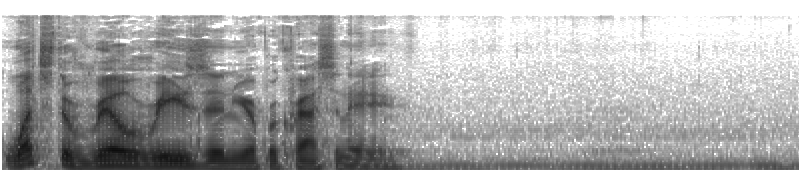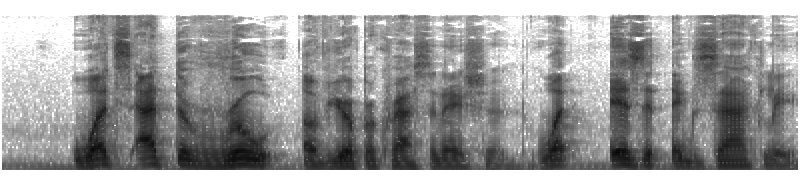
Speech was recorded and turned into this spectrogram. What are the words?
What's the real reason you're procrastinating? What's at the root of your procrastination? What is it exactly?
